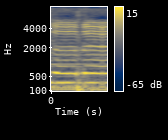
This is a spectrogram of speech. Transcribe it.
listen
